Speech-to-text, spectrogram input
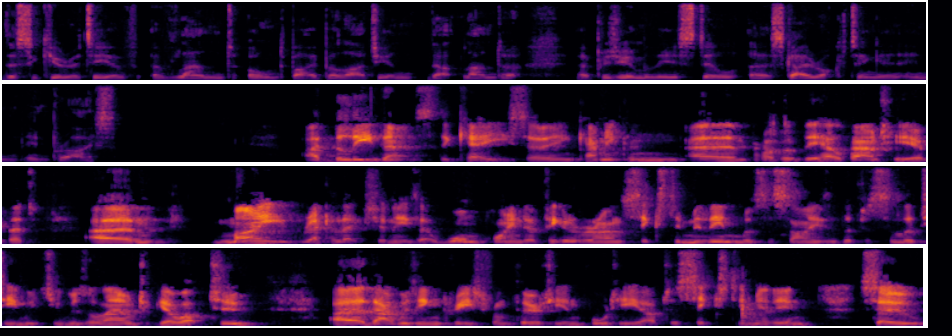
the security of, of land owned by Balaji, and that land presumably is still skyrocketing in, in, in price? I believe that's the case. So, Cami can um, probably help out here, but um, my recollection is at one point a figure of around 60 million was the size of the facility which he was allowed to go up to. Uh, that was increased from 30 and 40 up to 60 million. So,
